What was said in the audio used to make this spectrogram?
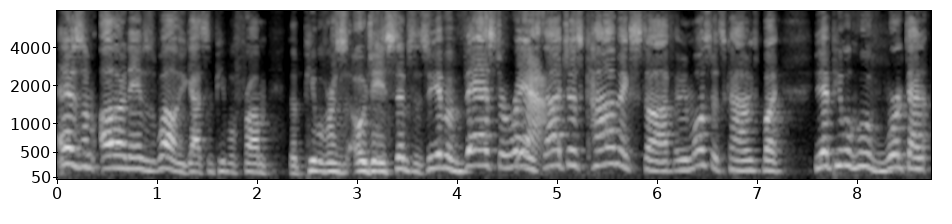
And there's some other names as well. You got some people from the People versus O.J. Simpson. So you have a vast array. Yeah. It's not just comic stuff. I mean, most of it's comics, but you have people who have worked on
